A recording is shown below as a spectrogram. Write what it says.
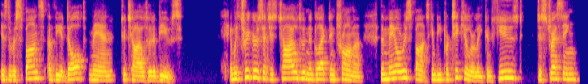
is the response of the adult man to childhood abuse. And with triggers such as childhood neglect and trauma, the male response can be particularly confused, distressing,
